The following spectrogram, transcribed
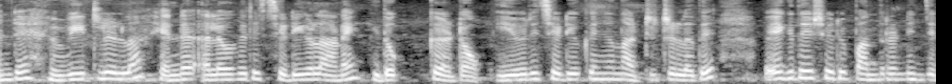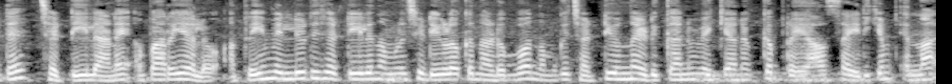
എന്റെ വീട്ടിലുള്ള എന്റെ അലോവേര ചെടികളാണ് ഇതൊക്കെ. കേട്ടോ. ഈ ഒരു ചെടിയൊക്കെ ഞാൻ നട്ടിട്ടുള്ളത് ഏകദേശം ഒരു പന്ത്രണ്ട് ഇഞ്ചിന്റെ ചട്ടിയിലാണ്. അപ്പം അറിയാലോ അത്രയും വലിയൊരു ചട്ടിയിൽ നമ്മൾ ചെടികളൊക്കെ നടുമ്പോൾ നമുക്ക് ചട്ടി ഒന്ന് എടുക്കാനും വെക്കാനും ഒക്കെ പ്രയാസമായിരിക്കും. എന്നാൽ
